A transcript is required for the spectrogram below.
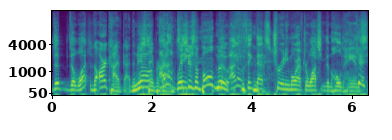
The the what? the archive guy, the Well, newspaper I guy, which is a bold move. The- I don't think that's true anymore after watching them hold hands.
